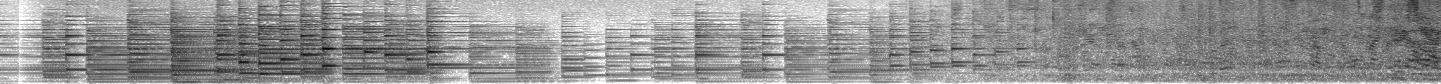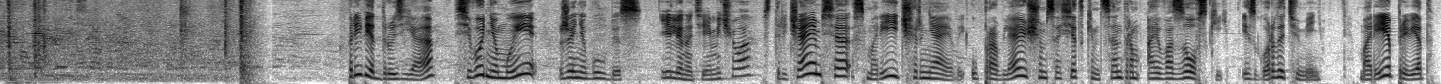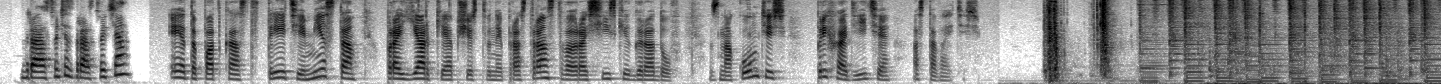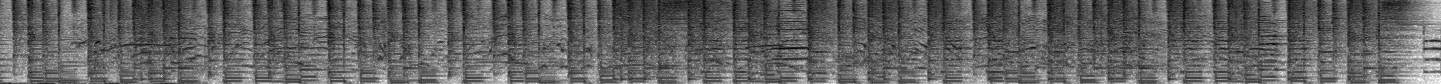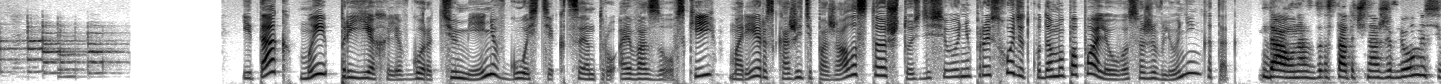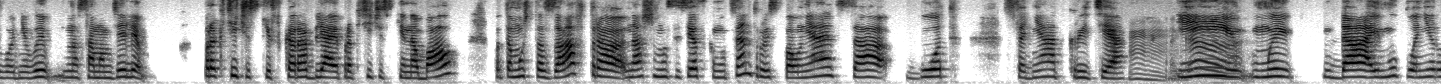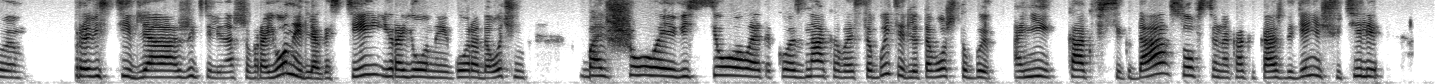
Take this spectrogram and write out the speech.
Привет, друзья! Сегодня мы, Женя Гулбис и Лена Темичева, встречаемся с Марией Черняевой, управляющим соседским центром Айвазовский из города Тюмень. Мария, привет! Здравствуйте, здравствуйте! Это подкаст «Третье место» про яркие общественные пространства российских городов. Знакомьтесь, приходите, оставайтесь. Итак, мы приехали в город Тюмень в гости к центру Айвазовский. Мария, расскажите, пожалуйста, что здесь сегодня происходит, куда мы попали? У вас оживленненько так? Да, у нас достаточно оживленно сегодня. Вы на самом деле практически с корабля и практически на бал, потому что завтра нашему соседскому центру исполняется год со дня открытия. Mm-hmm. И мы, да, и мы планируем провести для жителей нашего района и для гостей и района, и города очень большое, веселое, такое знаковое событие для того, чтобы они, как всегда, собственно, как и каждый день, ощутили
